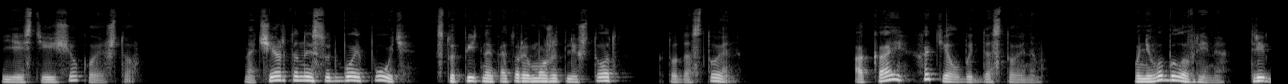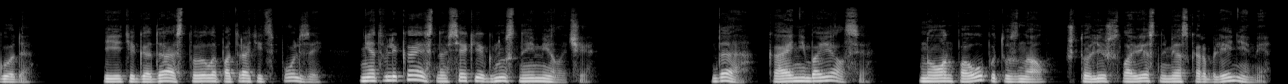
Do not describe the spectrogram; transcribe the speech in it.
есть и еще кое-что. Начертанный судьбой путь, ступить на который может лишь тот, кто достоин. А Кай хотел быть достойным. У него было время – три года. И эти года стоило потратить с пользой, не отвлекаясь на всякие гнусные мелочи. Да, Кай не боялся, но он по опыту знал, что лишь словесными оскорблениями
